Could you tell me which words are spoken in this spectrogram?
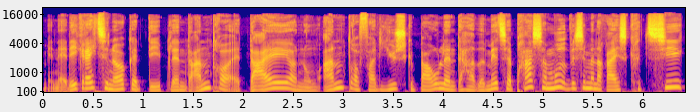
Men er det ikke rigtigt nok, at det er blandt andre af dig og nogle andre fra det jyske bagland, der har været med til at presse ham ud, hvis man har rejst kritik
